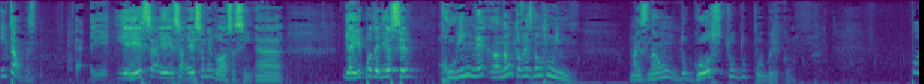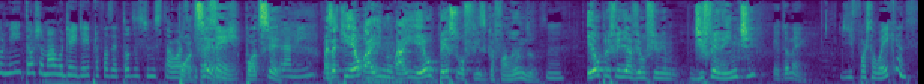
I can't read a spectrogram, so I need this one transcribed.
Então, mas. é, E, e esse, é- esse, é- esse é o negócio, assim. é, e aí poderia ser ruim, né? não, talvez não ruim, mas não do gosto do público. Por mim, então, chamava o JJ pra fazer todos os filmes Star Wars Pode ser, frente. pode ser. Pra mim. Mas é que eu, aí, não- aí eu, pessoa física falando, Hum. eu preferia ver um filme diferente. Eu também. De Force Awakens?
